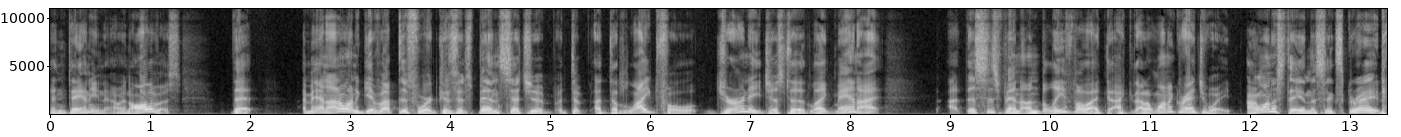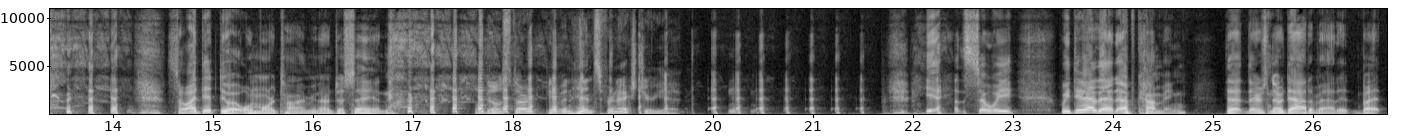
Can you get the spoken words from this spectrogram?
and Danny now, and all of us, that man, I don't want to give up this word because it's been such a, a, a delightful journey. Just to like, man, I this has been unbelievable. I, I, I don't want to graduate. I want to stay in the sixth grade. so I did do it one more time, you know, just saying. well, don't start giving hints for next year yet. yeah, so we we do have that upcoming. That there's no doubt about it. But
